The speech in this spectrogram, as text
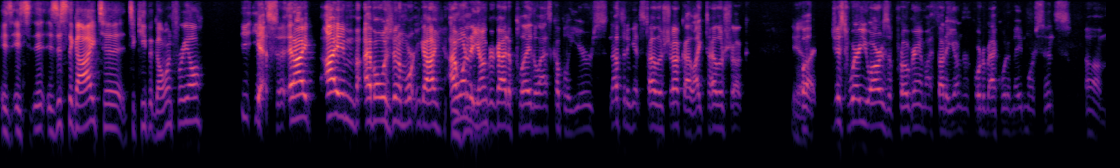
Is is is this the guy to to keep it going for y'all? Yes, and I I'm I've always been a Morton guy. I mm-hmm. wanted a younger guy to play the last couple of years. Nothing against Tyler Shough. I like Tyler Shough, Yeah. but just where you are as a program, I thought a younger quarterback would have made more sense. Um,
